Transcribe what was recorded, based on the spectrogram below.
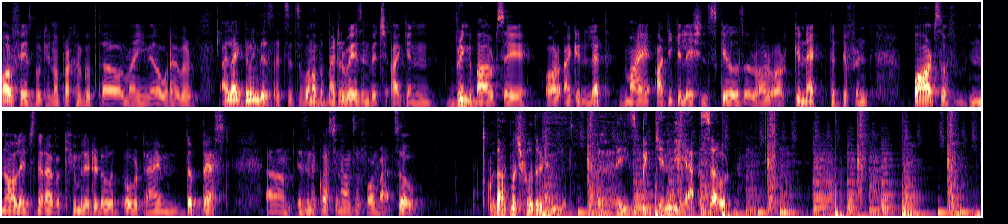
Or Facebook, you know, Prakhar Gupta, or my email, or whatever. I like doing this. It's it's one of the better ways in which I can bring about, say, or I can let my articulation skills or, or, or connect the different parts of knowledge that I've accumulated over, over time the best um, is in a question answer format. So without much further ado, let's uh, please begin the episode.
